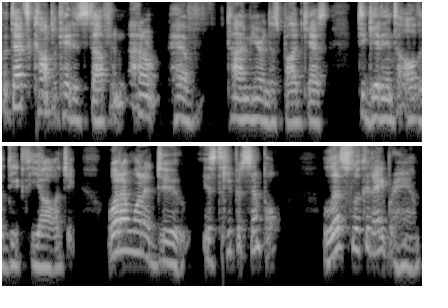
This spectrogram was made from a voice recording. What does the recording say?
But that's complicated stuff, and I don't have time here in this podcast to get into all the deep theology. What I want to do is to keep it simple. Let's look at Abraham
